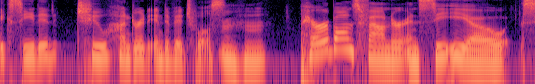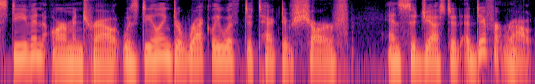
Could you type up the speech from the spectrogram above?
exceeded 200 individuals. Mm-hmm. Parabon's founder and CEO, Stephen Armentrout, was dealing directly with Detective Scharf and suggested a different route.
